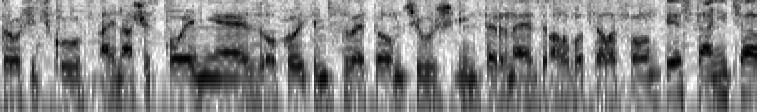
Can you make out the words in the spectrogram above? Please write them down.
trošičku aj naše spojenie s okolitým svetom, či už internet alebo telefón. Je stanica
